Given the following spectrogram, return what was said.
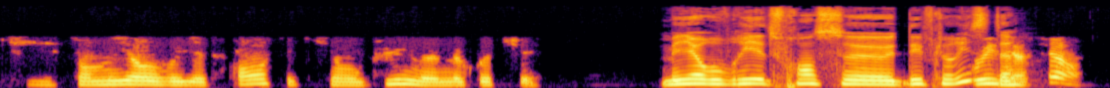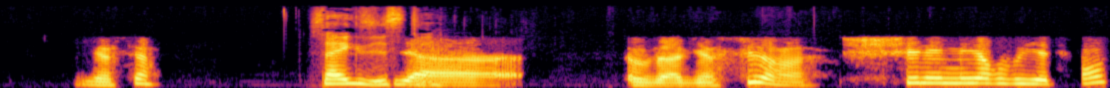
qui sont meilleurs ouvriers de France et qui ont pu me, me coacher. Meilleur ouvrier de France des fleuristes? Oui, bien sûr. Bien sûr. Ça existe. Il y a, oh, bah, bien sûr, chez les meilleurs ouvriers de France,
